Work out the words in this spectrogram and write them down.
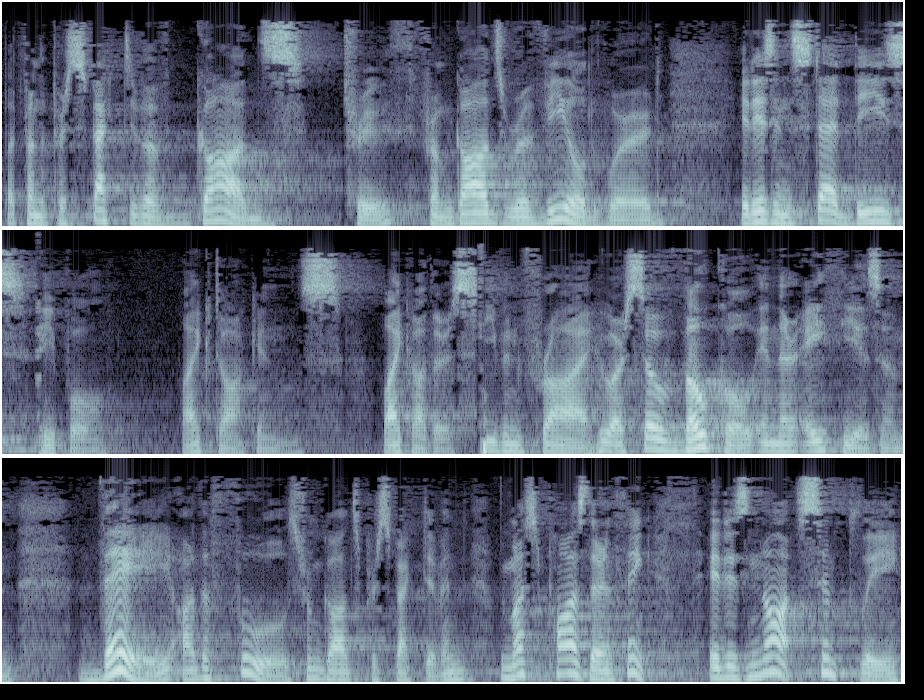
But from the perspective of God's truth, from God's revealed word, it is instead these people like Dawkins, like others, Stephen Fry, who are so vocal in their atheism, they are the fools from God's perspective. And we must pause there and think, it is not simply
